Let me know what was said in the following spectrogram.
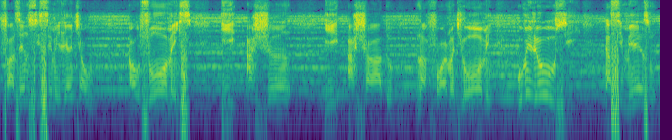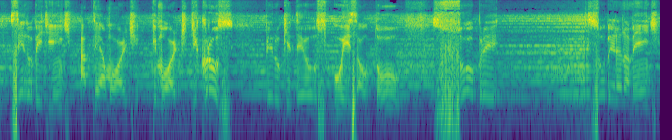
fazendo-se semelhante ao, aos homens achando e achado na forma de homem, humilhou-se a si mesmo, sendo obediente até a morte e morte de cruz, pelo que Deus o exaltou sobre soberanamente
